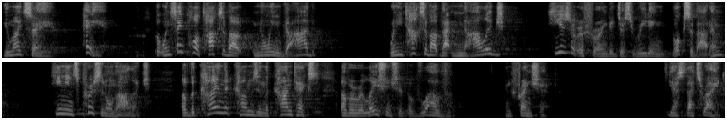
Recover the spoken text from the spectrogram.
You might say, hey, but when St. Paul talks about knowing God, when he talks about that knowledge, he isn't referring to just reading books about him. He means personal knowledge of the kind that comes in the context of a relationship of love and friendship. Yes, that's right.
